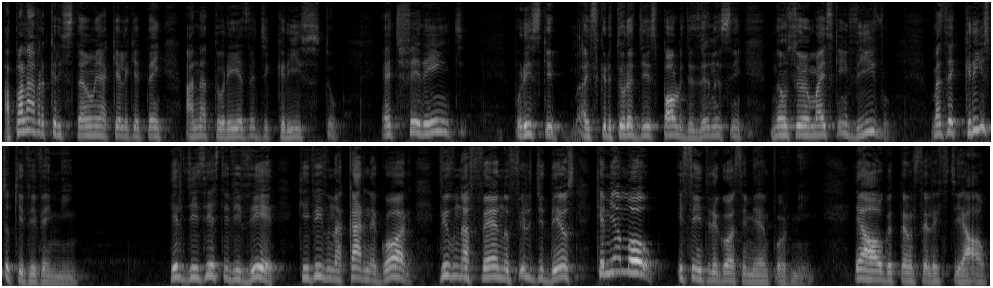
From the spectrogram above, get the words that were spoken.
A palavra cristão é aquele que tem a natureza de Cristo. é diferente. Por isso que a Escritura diz, Paulo dizendo assim: não sou eu mais quem vivo, mas é Cristo que vive em mim. Ele diz: este viver que vivo na carne agora, vivo na fé no Filho de Deus que me amou e se entregou a si mesmo por mim. É algo tão celestial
